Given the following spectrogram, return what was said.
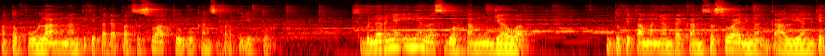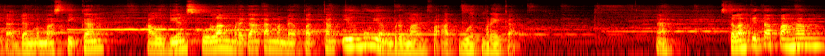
atau pulang nanti kita dapat sesuatu, bukan seperti itu. Sebenarnya ini adalah sebuah tanggung jawab untuk kita menyampaikan sesuai dengan keahlian kita dan memastikan audiens pulang mereka akan mendapatkan ilmu yang bermanfaat buat mereka. Nah, setelah kita paham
